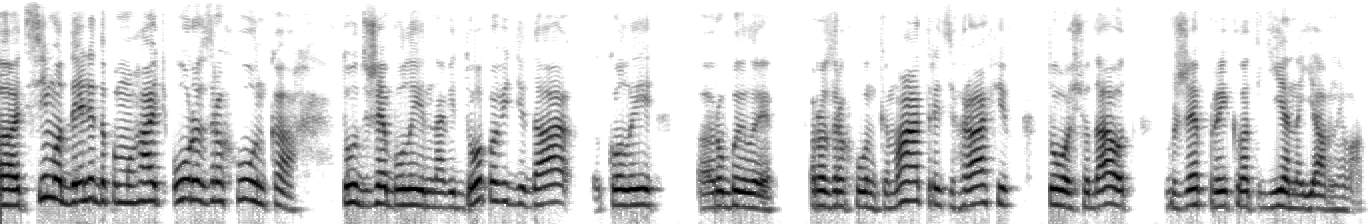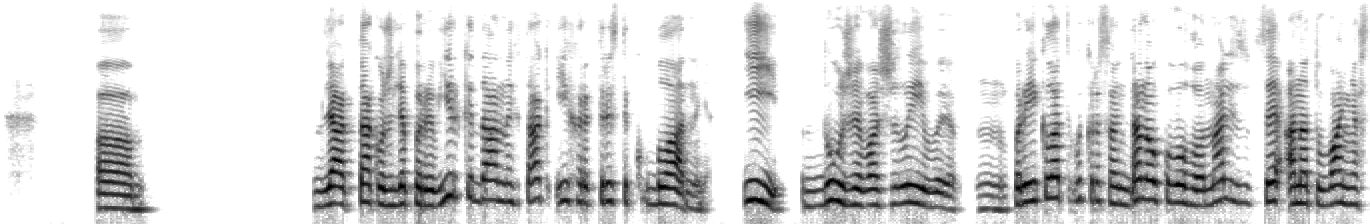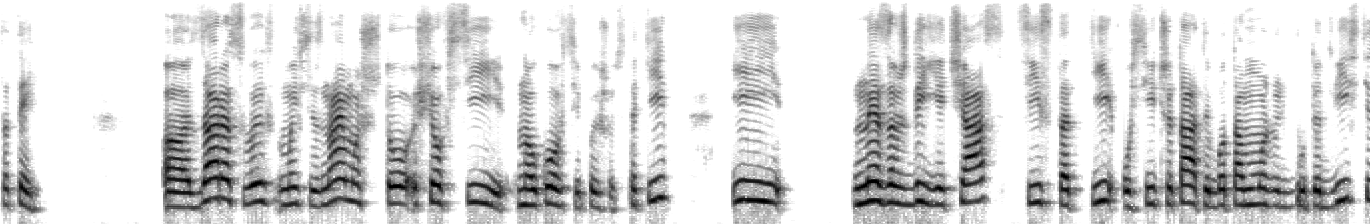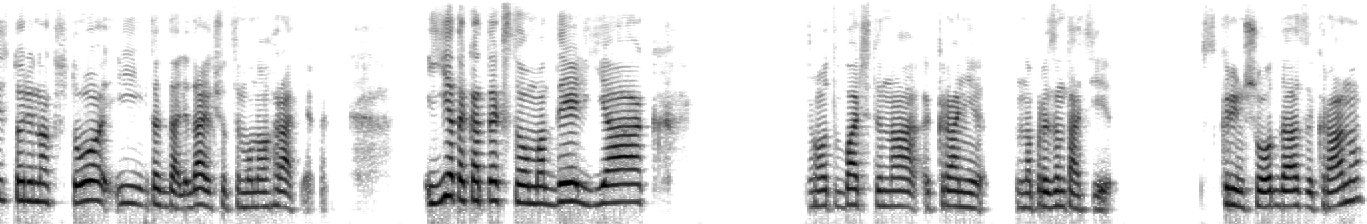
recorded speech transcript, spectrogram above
Е, ці моделі допомагають у розрахунках. Тут вже були навіть доповіді, да, коли е, робили розрахунки матриць, графів тощо. Да, от вже приклад є наявний вам. Е, для, також для перевірки даних, так, і характеристик обладнання. І дуже важливий приклад використання для наукового аналізу це анотування статей. Зараз ви, ми всі знаємо, що, що всі науковці пишуть статті, і не завжди є час ці статті усі читати, бо там можуть бути 200 сторінок, 100 і так далі, да, якщо це монографія. Є така текстова модель, як от бачите на екрані на презентації скріншот да, з екрану,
